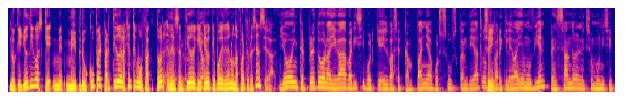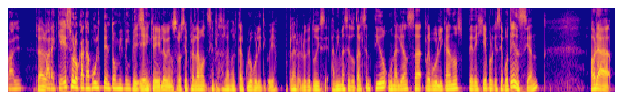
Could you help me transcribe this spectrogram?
Lo que yo digo es que me, preocupa el partido de la gente como factor en el sentido de que creo que puede tener una fuerte presencia. yo interpreto la llegada a Parisi porque él va a hacer campaña por sus candidatos para que le vaya muy bien pensando en la elección municipal. Para que eso lo catapulte el 2025. Es increíble que nosotros siempre hablamos, siempre hablamos del cálculo político. Y es claro, lo que tú dices. A mí me hace total sentido una alianza republicanos-PDG porque se potencian. Ahora,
